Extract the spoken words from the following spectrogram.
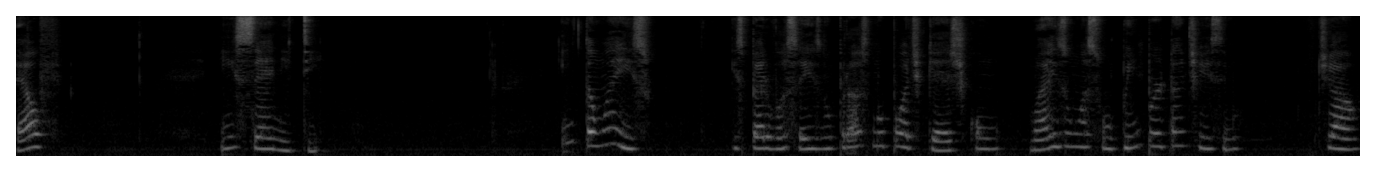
health? Insanity. Então é isso. Espero vocês no próximo podcast com mais um assunto importantíssimo. Tchau.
